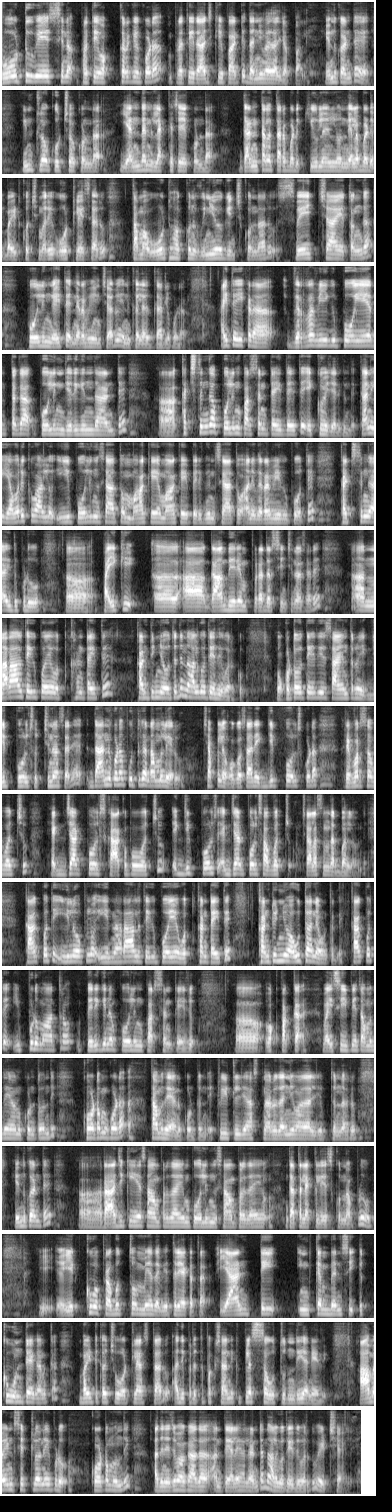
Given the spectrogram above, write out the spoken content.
Vote వేసిన ప్రతి ఒక్కరికి కూడా ప్రతి రాజకీయ పార్టీ ధన్యవాదాలు చెప్పాలి. ఎందుకంటే ఇంట్లో కూర్చోకుండా ఎండని లెక్క చేయకుండా గంటల తరబడి క్యూ లైన్లో నిలబడి బయటకు వచ్చి మరీ ఓట్లు వేశారు. తమ ఓటు హక్కును వినియోగించుకున్నారు. స్వేచ్ఛాయుతంగా పోలింగ్ అయితే నిర్వహించారు ఎన్నికల అధికారులు కూడా. అయితే ఇక్కడ విర్రవీగిపోయేంతగా పోలింగ్ జరిగిందా అంటే ఖచ్చితంగా పోలింగ్ పర్సంటేజ్ అయితే ఎక్కువే జరిగింది. కానీ ఎవరికి వాళ్ళు ఈ పోలింగ్ శాతం మాకే మాకే పెరిగిన శాతం అని విరవీగిపోతే ఖచ్చితంగా ఇది ఇప్పుడు పైకి ఆ, గాంభీర్యం ప్రదర్శించినా సరే నరాలు తెగిపోయే ఉత్కంఠ అయితే కంటిన్యూ అవుతుంది నాలుగో తేదీ వరకు. ఒకటో తేదీ సాయంత్రం ఎగ్జిట్ పోల్స్ వచ్చినా సరే దాన్ని కూడా పూర్తిగా నమ్మలేరు. చెప్పలేము ఒకసారి ఎగ్జిట్ పోల్స్ కూడా రివర్స్ అవ్వచ్చు ఎగ్జాక్ట్ పోల్స్ కాకపోవచ్చు ఎగ్జిట్ పోల్స్ ఎగ్జాక్ట్ పోల్స్ అవ్వచ్చు. చాలా సందర్భాల్లో ఉంది కాకపోతే ఈ లోపల ఈ నరాలు తెగిపోయే ఉత్కంఠ అయితే కంటిన్యూ అవుతూనే ఉంటుంది. కాకపోతే ఇప్పుడు మాత్రం పెరిగిన పోలింగ్ పర్సంటేజు ఒక పక్క వైసీపీ తమదే అనుకుంటుంది కూటమి కూడా తమదే అనుకుంటుంది. ట్వీట్లు చేస్తున్నారు ధన్యవాదాలు చెప్తున్నారు. ఎందుకంటే రాజకీయ సాంప్రదాయం పోలింగ్ సాంప్రదాయం గత లెక్కలు వేసుకున్నప్పుడు ఎక్కువ ప్రభుత్వం మీద వ్యతిరేకత యాంటీ ఇన్కంబెన్సీ ఎక్కువ ఉంటే కనుక బయటకు వచ్చి ఓట్లేస్తారు అది ప్రతిపక్షానికి ప్లస్ అవుతుంది అనేది. ఆ మైండ్ సెట్లోనే ఇప్పుడు కూటమి ఉంది అది నిజమా కాదా అని తెలియాలంటే నాలుగో తేదీ వరకు వెయిట్ చేయాలి.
